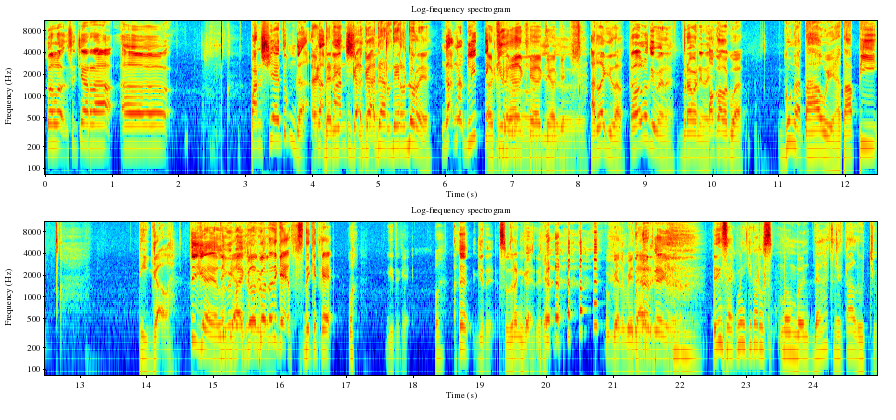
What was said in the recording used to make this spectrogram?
kalau secara eh punch-nya itu enggak Eh, enggak dari punch enggak gitu. enggak dar der dor ya? Enggak ngegelitik Oke gitu. oke oke gitu. oke. Ada lagi Sal? Kalau lu gimana? Berapa nilai? Oh kalau gue, gue nggak tahu ya, tapi tiga lah. Tiga ya, lebih Tiga. baik Gue gue tadi kayak sedikit kayak wah gitu kayak wah gitu ya. sebenarnya enggak. Kayak, biar beda aja. gitu. Ini segmen kita harus membedah cerita lucu.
